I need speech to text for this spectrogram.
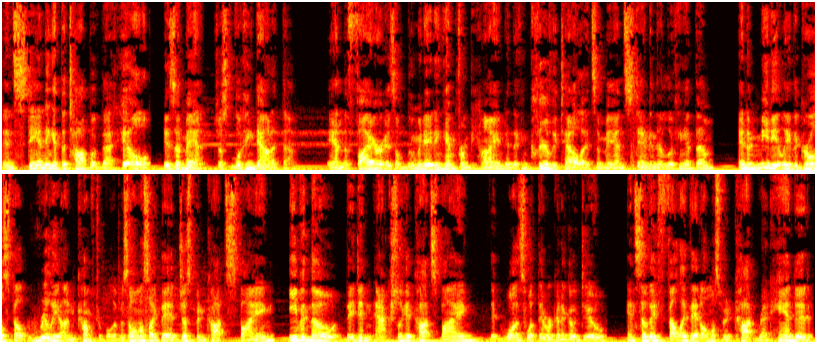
And standing at the top of that hill is a man just looking down at them. And the fire is illuminating him from behind, and they can clearly tell it's a man standing there looking at them. And immediately the girls felt really uncomfortable. It was almost like they had just been caught spying, even though they didn't actually get caught spying. It was what they were going to go do. And so they felt like they had almost been caught red handed.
